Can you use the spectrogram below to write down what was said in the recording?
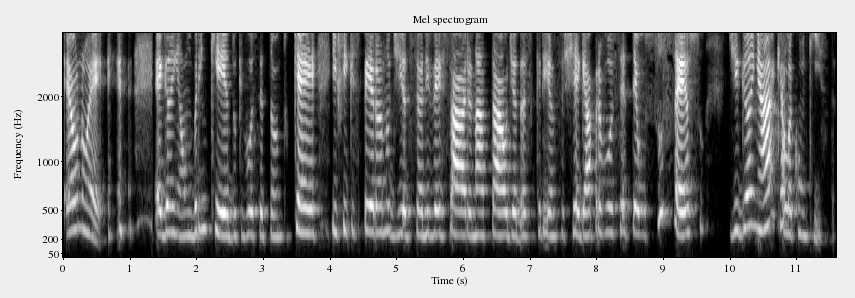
é ou não é? É ganhar um brinquedo que você tanto quer e fica esperando o dia do seu aniversário, Natal, Dia das Crianças chegar para você ter o sucesso de ganhar aquela conquista.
